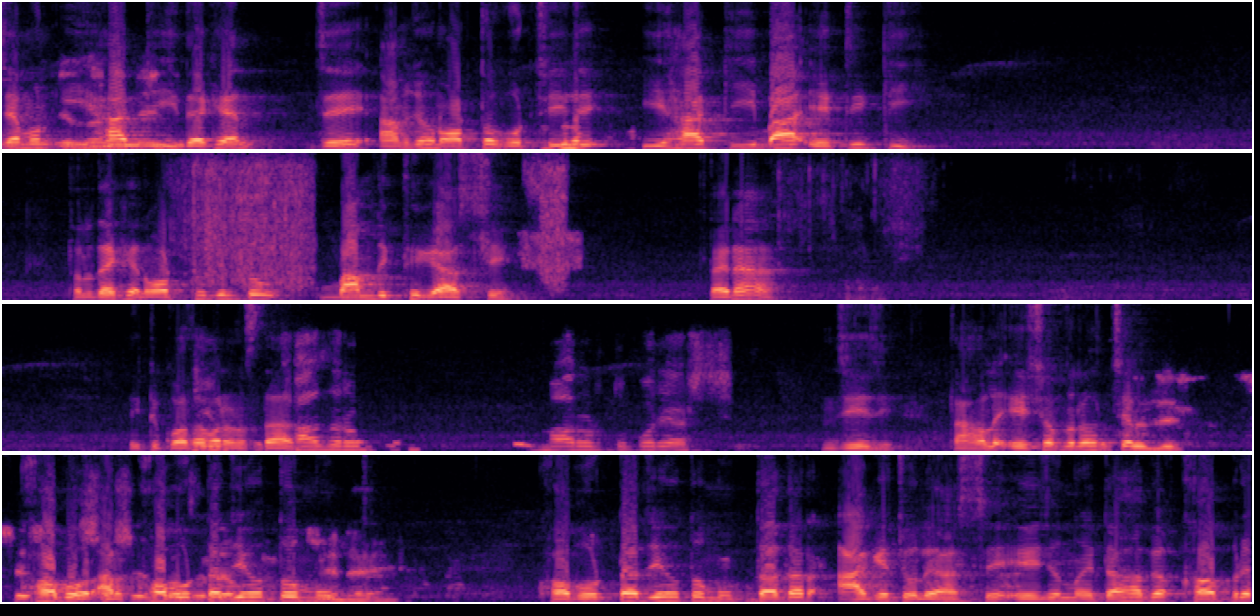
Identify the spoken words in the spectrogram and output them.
যেমন ইহা কি দেখেন যে আমি যখন অর্থ করছি যে ইহা কি বা এটি কি তাহলে দেখেন অর্থ কিন্তু বাম দিক থেকে আসছে তাই না? একটু কথা বলেন ওস্তাদ। মার অর্থ পরে আসছে। জি জি। তাহলে এই শব্দটা হচ্ছে খবর, আর খবরটা যেহেতু। খবরটা যেহেতু মুক্তাদার আগে চলে আসছে এই জন্য এটা হবে খবরে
